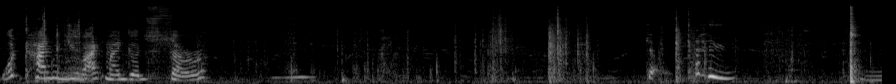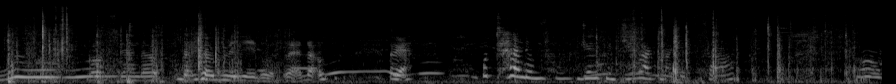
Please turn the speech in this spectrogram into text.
what kind would you like, my good sir? Don't stand up. Don't stand up. Okay. What kind of drink would you like, my good sir? Oh,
